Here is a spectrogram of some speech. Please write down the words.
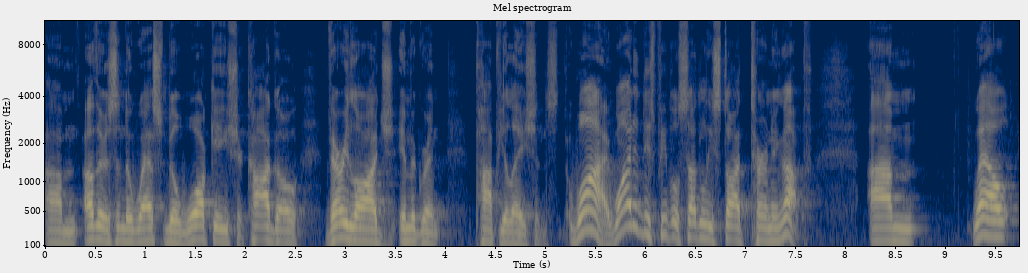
um, others in the west, Milwaukee, Chicago, very large immigrant populations. Why? Why did these people suddenly start turning up? Um, well,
